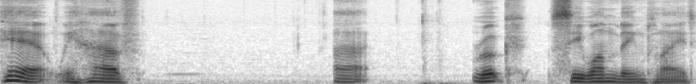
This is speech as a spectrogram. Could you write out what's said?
here we have uh, rook c1 being played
